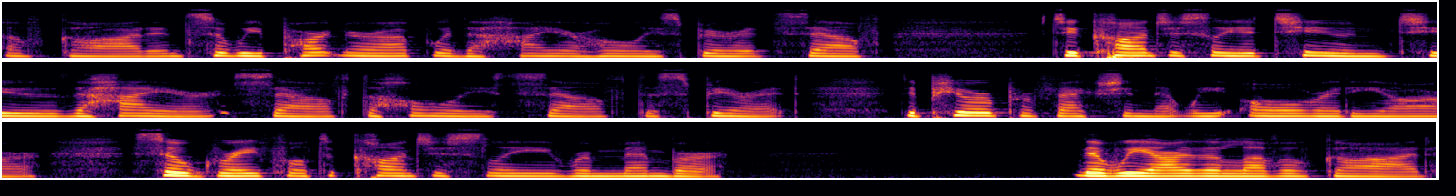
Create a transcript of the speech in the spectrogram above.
of God. And so we partner up with the higher Holy Spirit self to consciously attune to the higher self, the holy self, the spirit, the pure perfection that we already are. So grateful to consciously remember that we are the love of God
